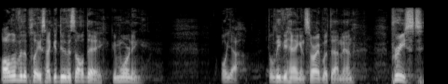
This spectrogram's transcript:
All over the place. I could do this all day. Good morning. Oh, yeah. Don't leave you hanging. Sorry about that, man. Priest.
